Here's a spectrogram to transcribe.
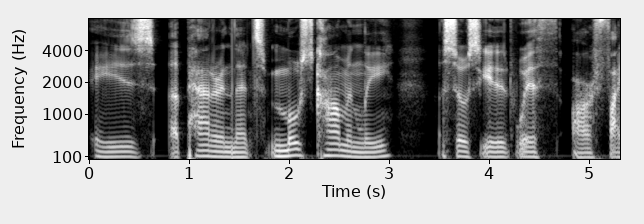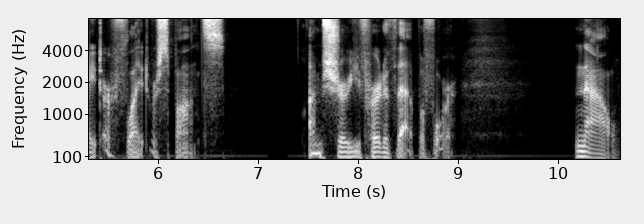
is a pattern that's most commonly associated with our fight or flight response. I'm sure you've heard of that before. Now,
